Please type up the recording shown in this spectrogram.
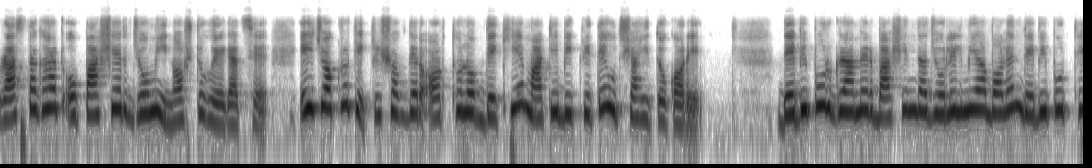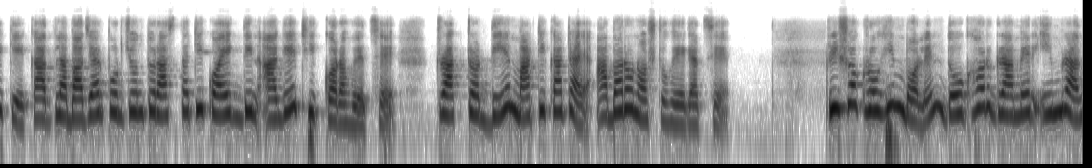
রাস্তাঘাট ও পাশের জমি নষ্ট হয়ে গেছে। এই চক্রটি কৃষকদের অর্থলোভ দেখিয়ে মাটি বিক্রিতে উৎসাহিত করে। দেবীপুর গ্রামের বাসিন্দা জলিল মিয়া বলেন, দেবীপুর থেকে কাদলা বাজার পর্যন্ত রাস্তাটি কয়েকদিন আগে ঠিক করা হয়েছে। ট্রাক্টর দিয়ে মাটি কাটায় আবারও নষ্ট হয়ে গেছে। কৃষক রহিম বলেন, দোঘর গ্রামের ইমরান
